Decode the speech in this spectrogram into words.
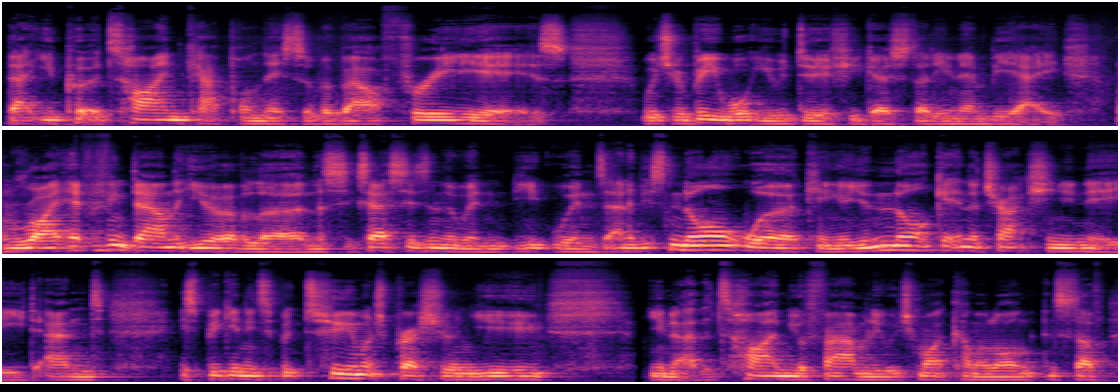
that you put a time cap on this of about three years, which would be what you would do if you go study an MBA, and write everything down that you ever learned, the successes and the win- wins. And if it's not working or you're not getting the traction you need and it's beginning to put too much pressure on you, you know, at the time, your family, which might come along and stuff,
